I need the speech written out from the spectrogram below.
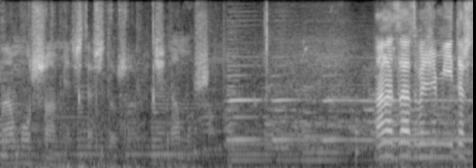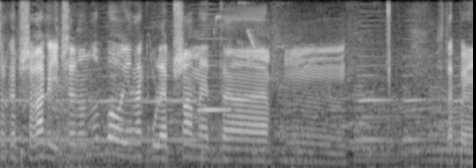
No muszą mieć też dużo ludzi, no muszą. No ale zaraz będziemy mieli też trochę przewagę liczebną, no, no bo jednak ulepszamy te... Hmm, że tak powiem.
